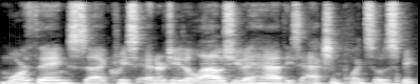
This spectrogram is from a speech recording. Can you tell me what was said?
more things, uh, increase energy. It allows you to have these action points, so to speak.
